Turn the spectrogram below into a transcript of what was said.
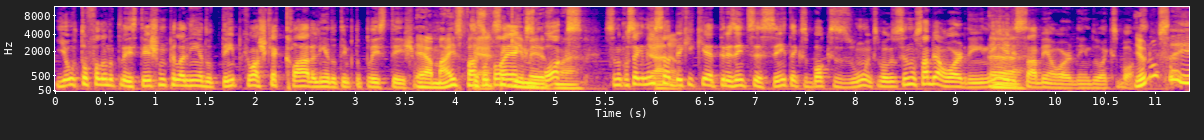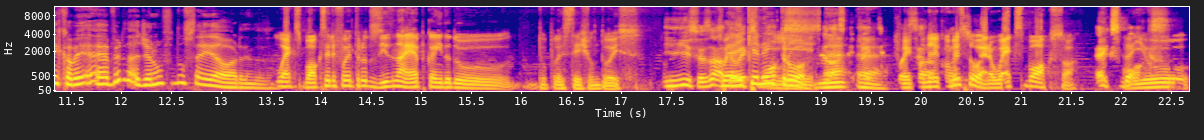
e eu tô falando PlayStation pela linha do tempo, que eu acho que é clara a linha do tempo do PlayStation. É a mais fácil de falar seguir mesmo. Xbox, é. você não consegue nem Ah, saber o que, que é 360, Xbox One, Xbox. Você não sabe a ordem, nem É. eles sabem a ordem do Xbox. Eu não sei, acabei. É verdade, eu não, não sei a ordem. Do... O Xbox ele foi introduzido na época ainda do, do PlayStation 2. Isso, exato. Foi é aí que ele entrou, lá, né? 120, É. Foi quando ele começou, era o Xbox só. Xbox. Aí, o,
